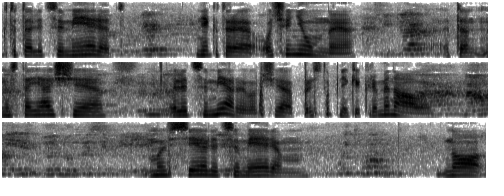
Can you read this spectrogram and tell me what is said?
кто-то лицемерит, некоторые очень умные, это настоящие лицемеры, вообще преступники, криминалы. Мы все лицемерим. Но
